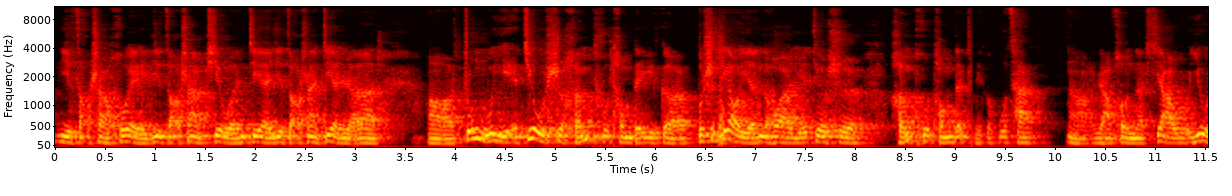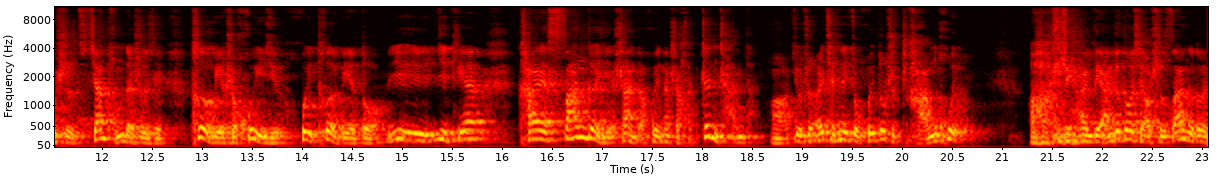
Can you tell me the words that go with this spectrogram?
一早上会，一早上批文件，一早上见人，啊，中午也就是很普通的一个，不是调研的话，也就是很普通的那个午餐。啊，然后呢，下午又是相同的事情，特别是会议会特别多，一一天开三个以上的会，那是很正常的。啊，就是而且那种会都是常会，啊，两两个多小时，三个多，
